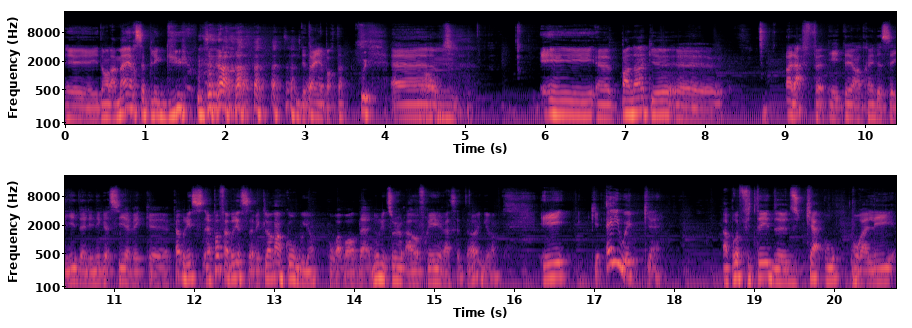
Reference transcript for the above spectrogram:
et dont la mère s'appelait Gu. Détail important. Oui. Euh, Et euh, pendant que euh, Olaf était en train d'essayer d'aller négocier avec Fabrice, pas Fabrice, avec Laurent Courbouillon pour avoir de la nourriture à offrir à cet ogre, et que Eliwick a profité de- du chaos pour aller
